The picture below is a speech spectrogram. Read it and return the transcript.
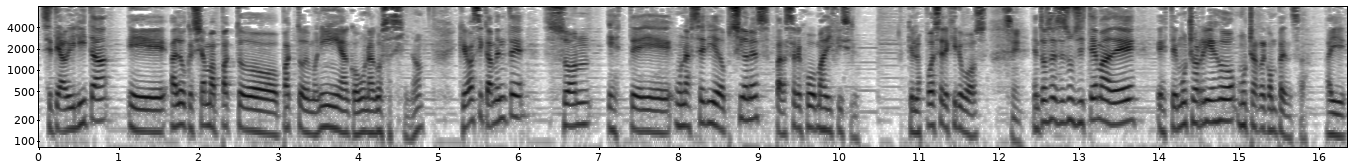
se te habilita eh, algo que se llama pacto, pacto demoníaco una cosa así, ¿no? Que básicamente son este, una serie de opciones para hacer el juego más difícil. Que los puedes elegir vos. Sí. Entonces es un sistema de este, mucho riesgo, mucha recompensa ahí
